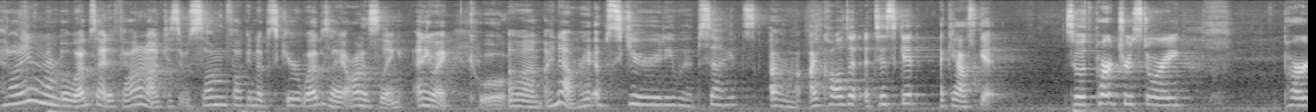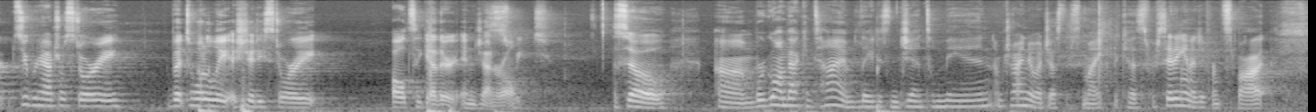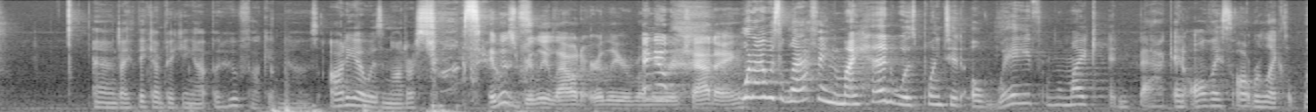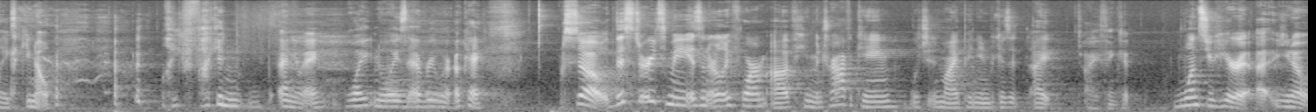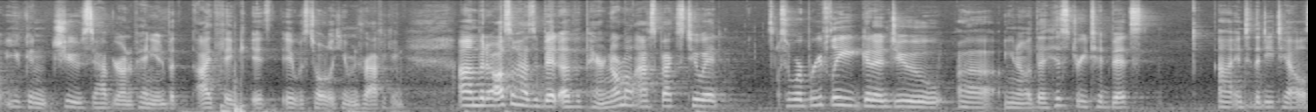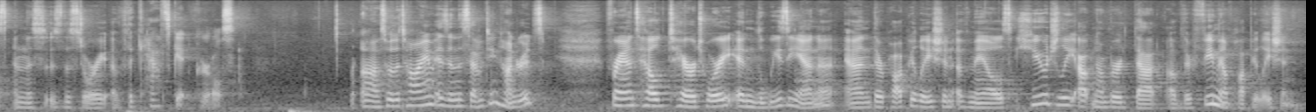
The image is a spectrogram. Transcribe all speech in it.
I don't even remember the website I found it on because it was some fucking obscure website, honestly. Anyway, Cool. um, I know, right? Obscurity websites. Uh, I called it a tisket, a casket. So it's part true story, part supernatural story, but totally a shitty story altogether in general. Sweet. So, um, we're going back in time, ladies and gentlemen. I'm trying to adjust this mic because we're sitting in a different spot. And I think I'm picking up, but who fucking knows? Audio is not our strong suit. It was really loud earlier when we were chatting. When I was laughing, my head was pointed away from the mic and back, and all I saw were like, like you know, like fucking. Anyway, white noise everywhere. Okay, so this story to me is an early form of human trafficking, which, in my opinion, because it, I, I think it. Once you hear it, uh, you know you can choose to have your own opinion, but I think it it was totally human trafficking. Um, but it also has a bit of a paranormal aspects to it. So we're briefly gonna do, uh, you know, the history tidbits uh, into the details, and this is the story of the Casket Girls. Uh, so the time is in the 1700s. France held territory in Louisiana, and their population of males hugely outnumbered that of their female population.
